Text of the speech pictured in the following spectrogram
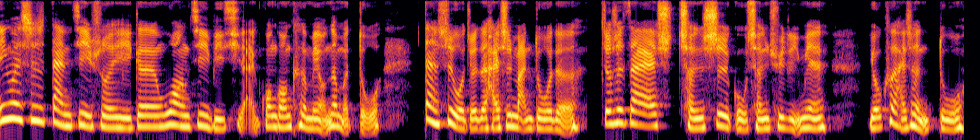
因为是淡季，所以跟旺季比起来，观光客没有那么多。但是我觉得还是蛮多的，就是在城市古城区里面，游客还是很多。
